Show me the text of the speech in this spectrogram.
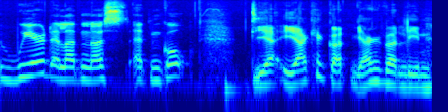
weird, eller er den også er den god? Jeg, jeg, kan godt, jeg kan godt lide den.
